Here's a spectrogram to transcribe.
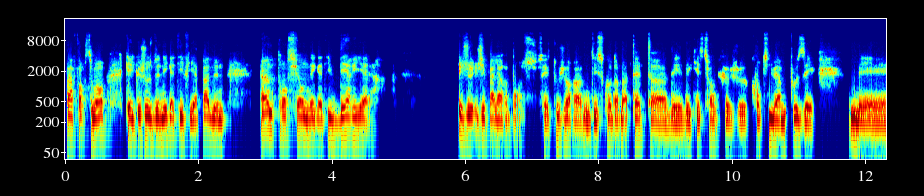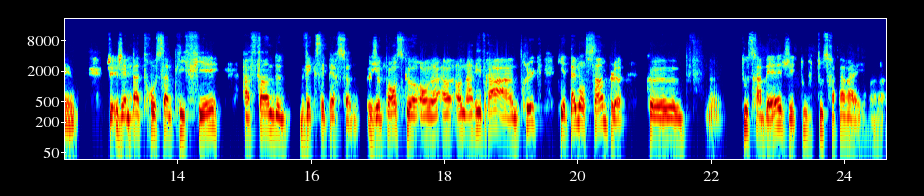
pas forcément quelque chose de négatif. Il n'y a pas d'une intention négative derrière Et je n'ai pas la réponse. C'est toujours un discours dans ma tête, euh, des, questions que je continue à me poser. Mais j'aime pas trop simplifier afin de vexer personne. Je pense qu'on on arrivera à un truc qui est tellement simple que tout sera beige et tout, tout sera pareil. Voilà.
